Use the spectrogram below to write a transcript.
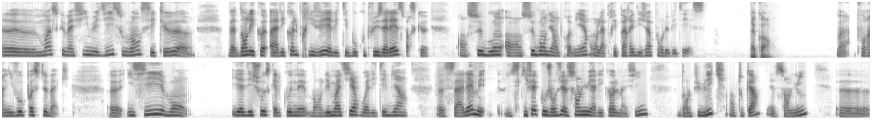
euh, moi ce que ma fille me dit souvent, c'est que bah, dans l'école à l'école privée, elle était beaucoup plus à l'aise parce que en second en seconde et en première, on la préparait déjà pour le BTS. D'accord. Voilà, pour un niveau post-bac. Euh, ici, bon, il y a des choses qu'elle connaît. Bon, les matières où elle était bien, euh, ça allait, mais ce qui fait qu'aujourd'hui, elle s'ennuie à l'école, ma fille, dans le public, en tout cas, elle s'ennuie. euh,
